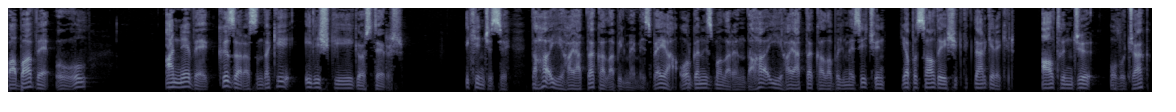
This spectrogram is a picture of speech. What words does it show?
baba ve oğul, anne ve kız arasındaki ilişkiyi gösterir. İkincisi, daha iyi hayatta kalabilmemiz veya organizmaların daha iyi hayatta kalabilmesi için yapısal değişiklikler gerekir. Altıncı olacak,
